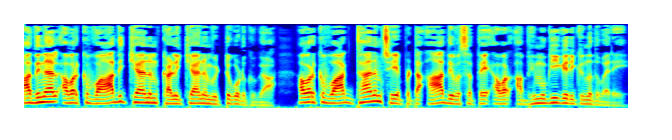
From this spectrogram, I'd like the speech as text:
അതിനാൽ അവർക്ക് വാദിക്കാനും കളിക്കാനും വിട്ടുകൊടുക്കുക. അവർക്ക് വാഗ്ദാനം ചെയ്യപ്പെട്ട ആ ദിവസത്തെ അവർ അഭിമുഖീകരിക്കുന്നതുവരെ.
